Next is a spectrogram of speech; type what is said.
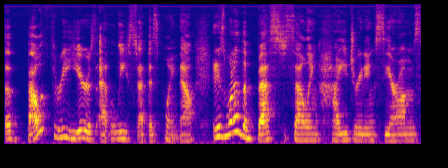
about three years at least at this point now. It is one of the best selling hydrating serums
